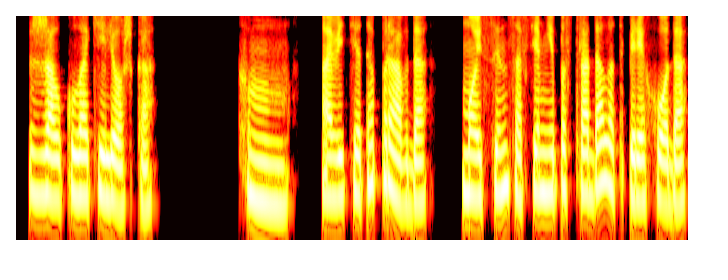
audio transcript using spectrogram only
— сжал кулаки Лёшка. «Хм, а ведь это правда. Мой сын совсем не пострадал от перехода.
